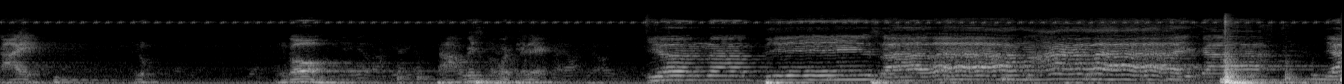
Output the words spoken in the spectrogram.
kae. Lho. Engko. Nah, wis derek. Ya Nabi salam alaika Ya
